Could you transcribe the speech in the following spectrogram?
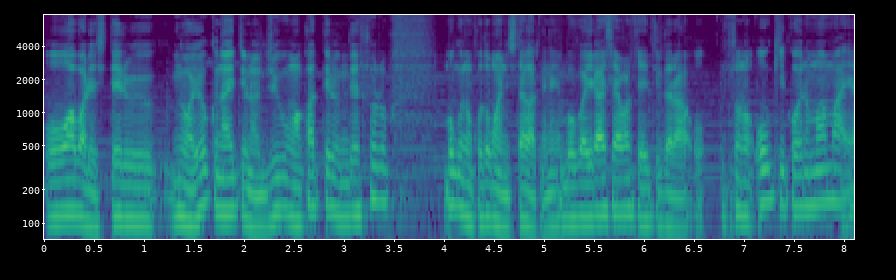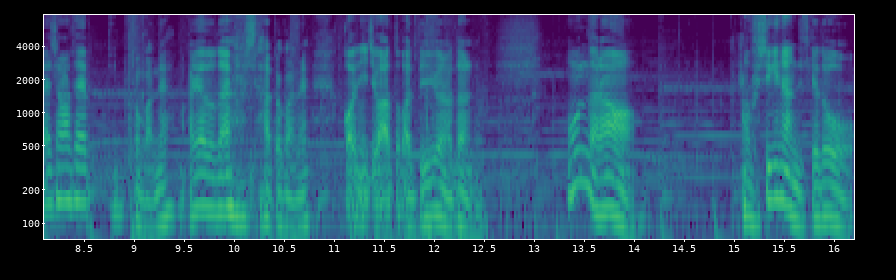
大暴れしてるのは良くないっていうのは十分分かってるんでその僕の言葉に従ってね僕が「いらっしゃいませ」って言ったらその大きい声のまま「いらっしゃいませ」とかね「ありがとうございました」とかね「こんにちは」とかって言うようになったんですよ。ほんなら不思議なんですけど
